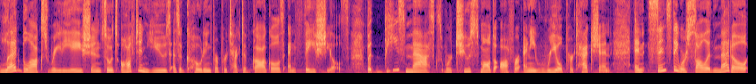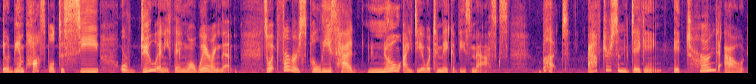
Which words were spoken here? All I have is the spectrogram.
Lead blocks radiation, so it's often used as a coating for protective goggles and face shields. But these masks were too small to offer any real protection. And since they were solid metal, it would be impossible to see or do anything while wearing them. So at first, police had no idea what to make of these masks. But after some digging, it turned out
